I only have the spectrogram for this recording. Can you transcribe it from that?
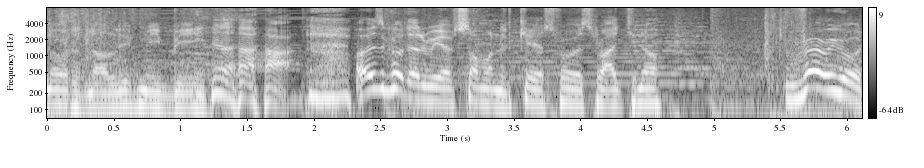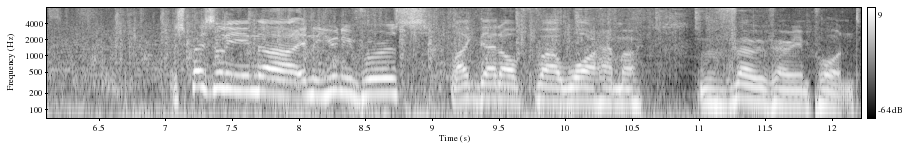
Noted. Now leave me be, operator. Leave me be. oh, it's good that we have someone that cares for us, right? You know, very good. Especially in uh, in a universe like that of uh, Warhammer, very very important.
